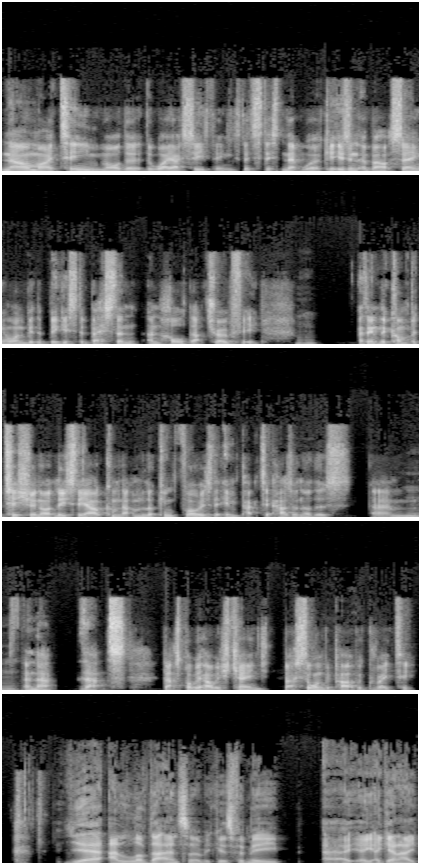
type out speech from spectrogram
now, my team or the the way I see things, it's this network. It isn't about saying I want to be the biggest, the best, and and hold that trophy. Mm-hmm. I think the competition, or at least the outcome that I'm looking for, is the impact it has on others, um, mm. and that that's that's probably how it's changed. But I still want to be part of a great team. Yeah, I love that answer because for me, I, I, again, I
